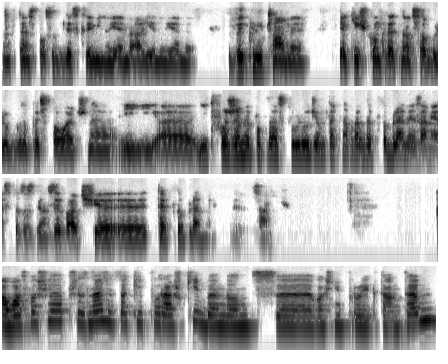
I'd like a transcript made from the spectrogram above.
w ten sposób dyskryminujemy, alienujemy, wykluczamy jakieś konkretne osoby lub grupy społeczne i, e, i tworzymy po prostu ludziom tak naprawdę problemy, zamiast rozwiązywać e, te problemy za nich. A łatwo się przyznać do takiej porażki, będąc e, właśnie projektantem?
